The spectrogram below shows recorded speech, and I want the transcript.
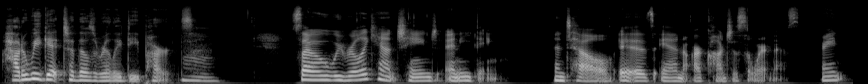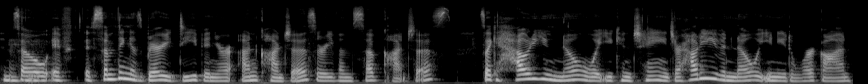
How do we get to those really deep parts? Mm. So, we really can't change anything until it is in our conscious awareness, right? And mm-hmm. so, if if something is buried deep in your unconscious or even subconscious, it's like how do you know what you can change or how do you even know what you need to work on?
